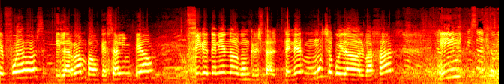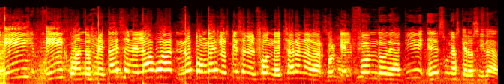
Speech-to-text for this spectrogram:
de fuegos y la rampa, aunque se ha limpiado, sigue teniendo algún cristal. Tener mucho cuidado al bajar Y, y, y cuando os metáis en el agua, no pongáis los pies en el fondo, echar a nadar, porque el fondo de aquí es una asquerosidad,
